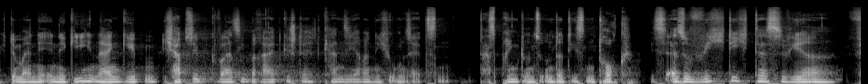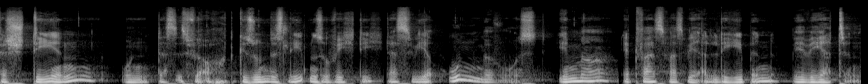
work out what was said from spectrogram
möchte meine Energie hineingeben, ich habe sie quasi bereitgestellt, kann sie aber nicht umsetzen. Das bringt uns unter diesen Druck. Ist also wichtig, dass wir verstehen, und das ist für auch gesundes Leben so wichtig, dass wir unbewusst immer etwas, was wir erleben, bewerten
